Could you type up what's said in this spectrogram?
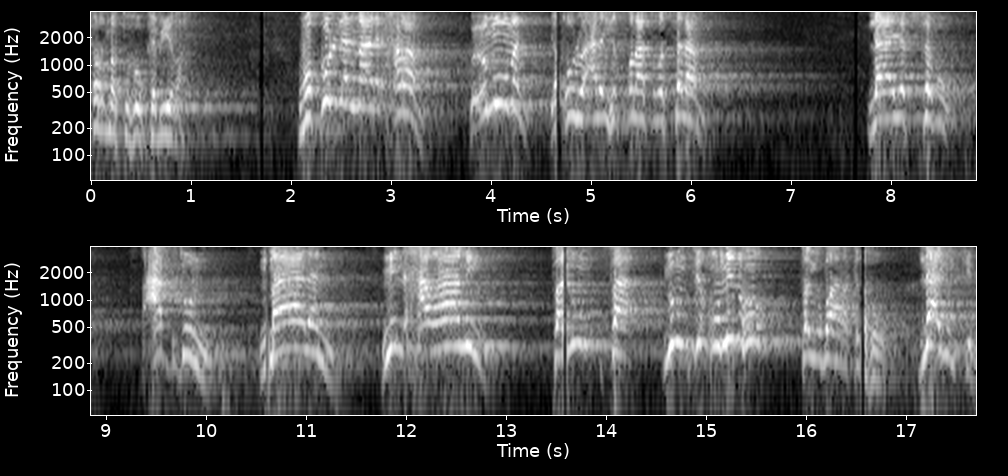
حرمته كبيرة. وكل المال الحرام عموما يقول عليه الصلاة والسلام لا يكسب عبد مالا من حرام فينفق منه فيبارك له. لا يمكن.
